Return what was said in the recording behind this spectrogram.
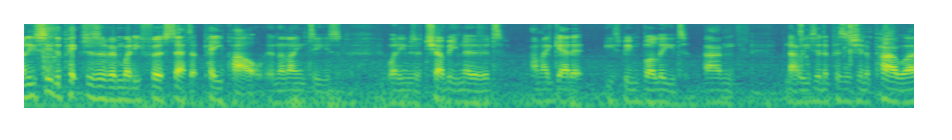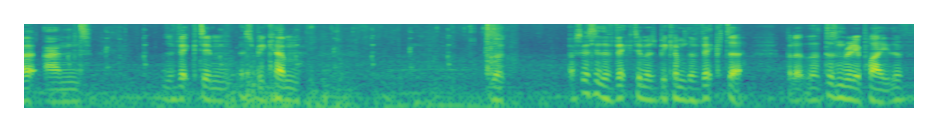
And you see the pictures of him when he first set up PayPal in the 90s, when he was a chubby nerd. And I get it, he's been bullied, and now he's in a position of power, and the victim has become the I was going to say the victim has become the victor, but that doesn't really apply. The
